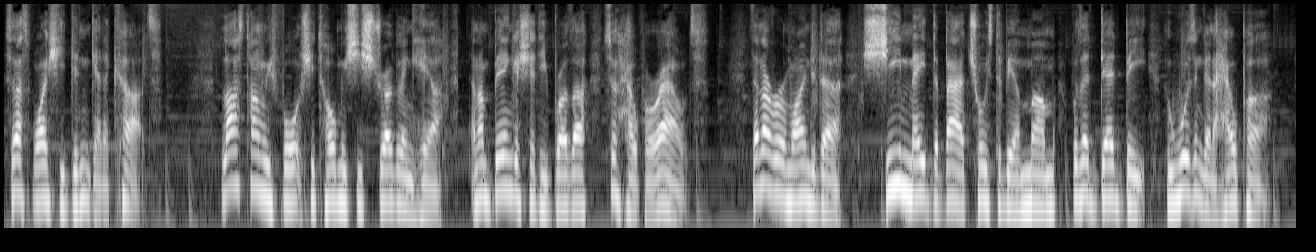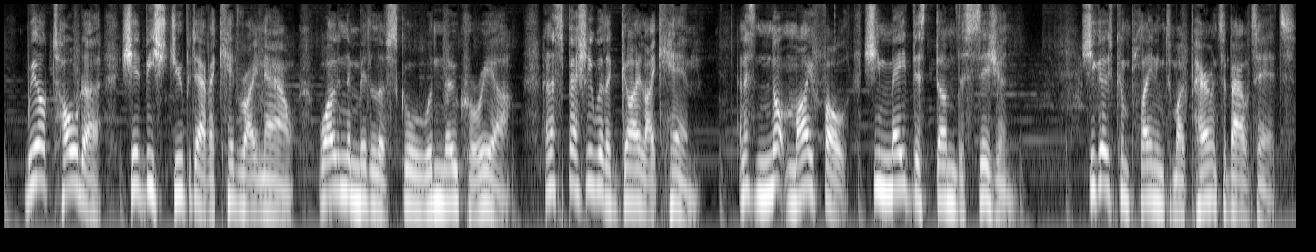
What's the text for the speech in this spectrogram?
so that's why she didn't get a cut. Last time we fought, she told me she's struggling here, and I'm being a shitty brother, so help her out. Then I reminded her she made the bad choice to be a mum with a deadbeat who wasn't going to help her. We all told her she'd be stupid to have a kid right now while in the middle of school with no career, and especially with a guy like him. And it's not my fault she made this dumb decision. She goes complaining to my parents about it.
